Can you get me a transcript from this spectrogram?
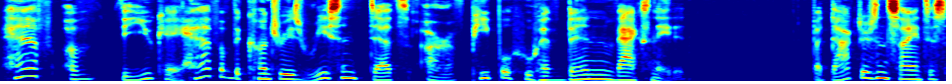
Half of the UK, half of the country's recent deaths are of people who have been vaccinated. But doctors and scientists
